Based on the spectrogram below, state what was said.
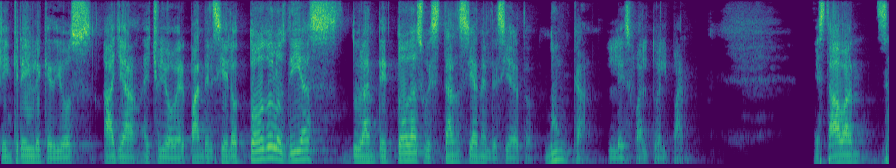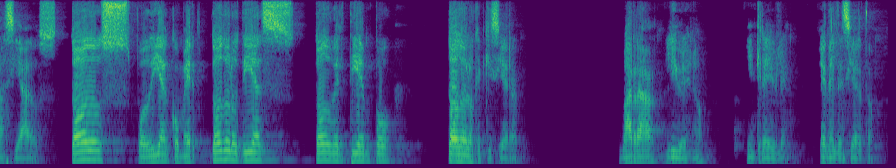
qué increíble que Dios haya hecho llover pan del cielo todos los días durante toda su estancia en el desierto. Nunca les faltó el pan. Estaban saciados. Todos podían comer todos los días, todo el tiempo, todo lo que quisieran. Barra libre, ¿no? Increíble, en el desierto.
